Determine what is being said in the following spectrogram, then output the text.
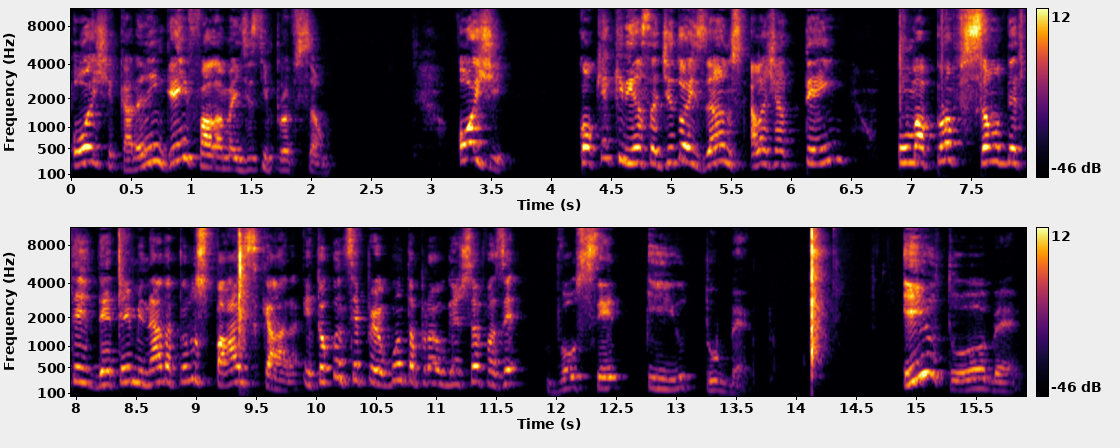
hoje, cara, ninguém fala mais isso em profissão. Hoje, qualquer criança de dois anos, ela já tem uma profissão determinada pelos pais, cara. Então, quando você pergunta para alguém, você vai fazer, vou ser youtuber. Youtuber.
